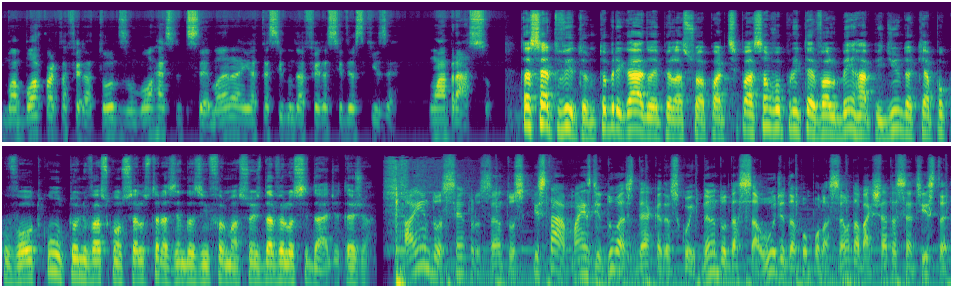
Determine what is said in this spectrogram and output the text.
uma boa quarta-feira a todos, um bom resto de semana e até segunda-feira, se Deus quiser. Um abraço. Tá certo, Vitor. Muito obrigado aí pela sua participação. Vou para o intervalo bem rapidinho. Daqui a pouco volto com o Tony Vasconcelos trazendo as informações da velocidade. Até já. A Endocentro Santos está há mais de duas décadas cuidando da saúde da população da Baixada Santista,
